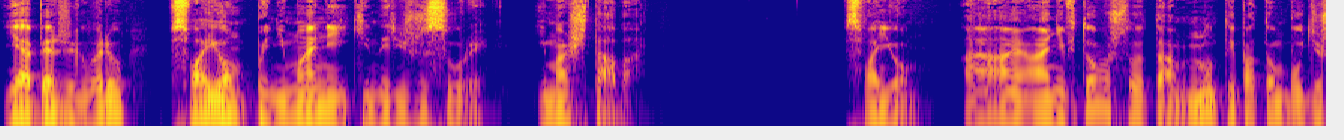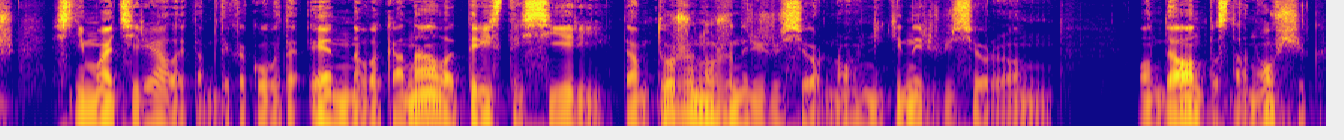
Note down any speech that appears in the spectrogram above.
Я опять же говорю в своем понимании кинорежиссуры и масштаба. В своем. А, а, а не в том, что там, ну, ты потом будешь снимать сериалы там для какого-то энного канала, 300 серий. Там тоже нужен режиссер, но он не кинорежиссер, он, он да, он постановщик,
